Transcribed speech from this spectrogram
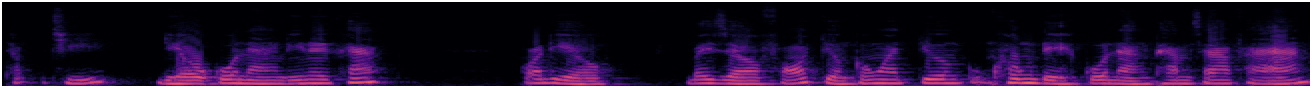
thậm chí điều cô nàng đi nơi khác. Có điều, bây giờ phó trưởng công an trương cũng không để cô nàng tham gia phá án.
